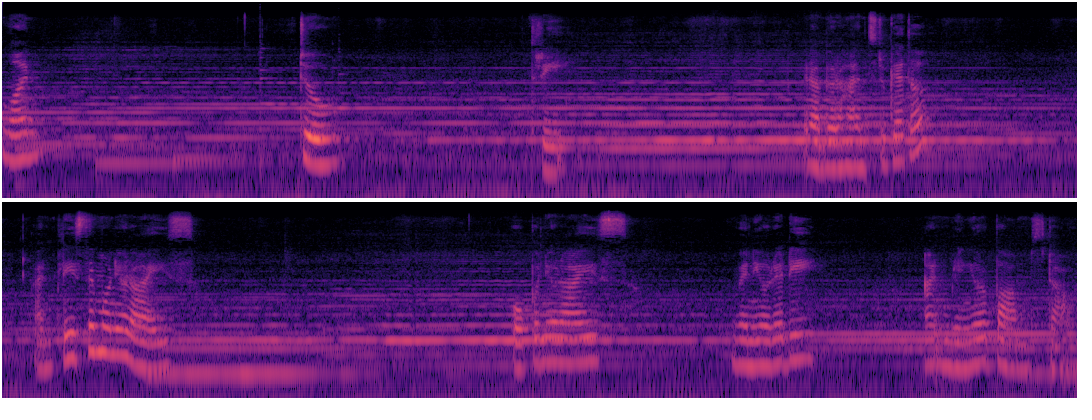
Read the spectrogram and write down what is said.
One, two, three. Rub your hands together and place them on your eyes. Open your eyes when you're ready and bring your palms down.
